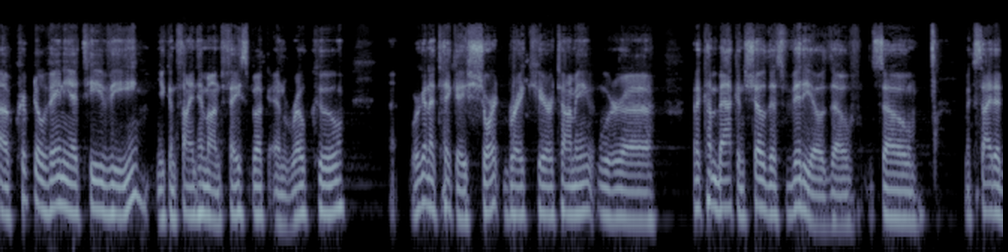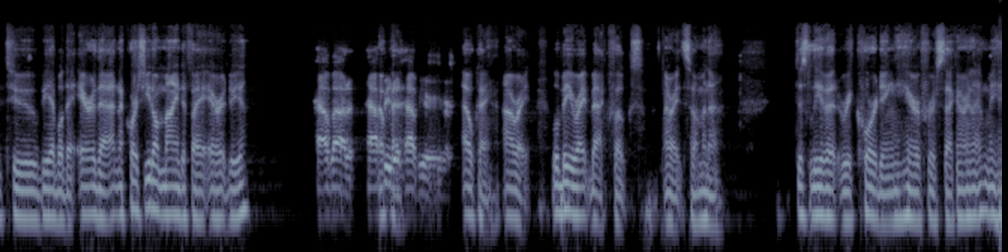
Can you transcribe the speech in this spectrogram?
of Cryptovania TV. You can find him on Facebook and Roku. We're going to take a short break here, Tommy. We're uh, going to come back and show this video, though. So I'm excited to be able to air that. And of course, you don't mind if I air it, do you? How about it? Happy okay. to have you here. Okay. All right. We'll be right back, folks. All right. So I'm going to just leave it recording here for a second. All right, let me.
